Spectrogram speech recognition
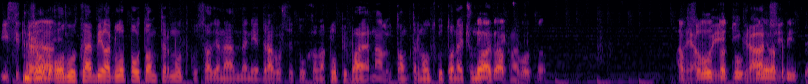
ishitrena. od- odluka je bila glupa u tom trenutku, sad je na, meni je drago što je Tuchel na klupi Bayern, ali u tom trenutku to neću nikad da, apsolutno. Apsolutno, i tu, tu igrači- nema priče.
